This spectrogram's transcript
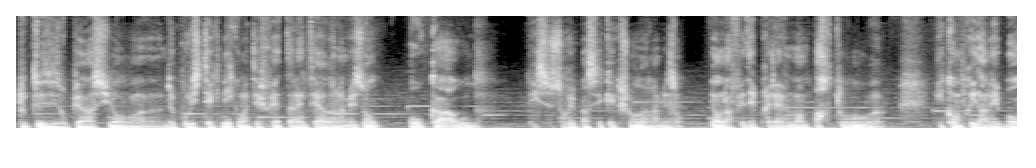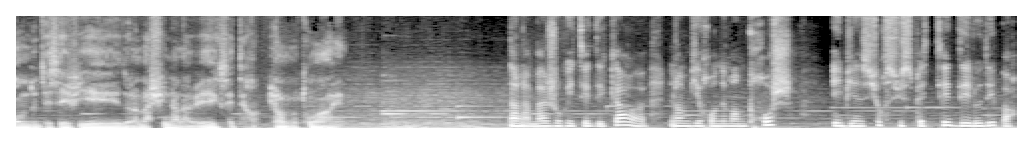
Toutes les opérations euh, de police technique ont été faites à l'intérieur de la maison au cas où il se serait passé quelque chose dans la maison. Et on a fait des prélèvements partout, y compris dans les bondes des éviers, de la machine à laver, etc. Et on ne trouve rien. Dans la majorité des cas, l'environnement proche est bien sûr suspecté dès le départ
